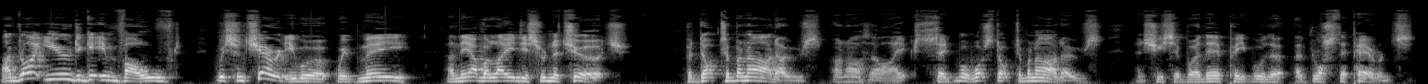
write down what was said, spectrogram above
I'd like you to get involved with some charity work with me and the other ladies from the church for Dr. Barnardo's. And I, I said, well, what's Dr. Barnardo's? And she said, well, they're people that have lost their parents.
